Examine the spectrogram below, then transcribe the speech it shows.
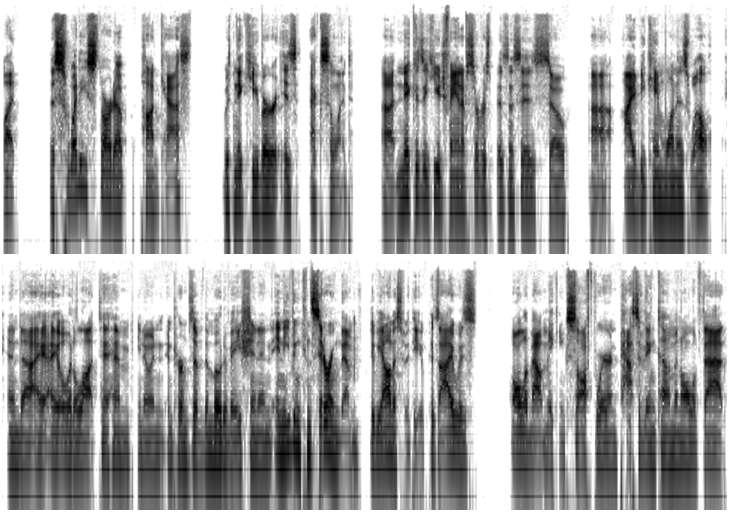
but the Sweaty Startup Podcast with Nick Huber is excellent. Uh, Nick is a huge fan of service businesses, so uh, I became one as well, and uh, I, I, owe it a lot to him, you know, in, in terms of the motivation and, and even considering them. To be honest with you, because I was all about making software and passive income and all of that,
